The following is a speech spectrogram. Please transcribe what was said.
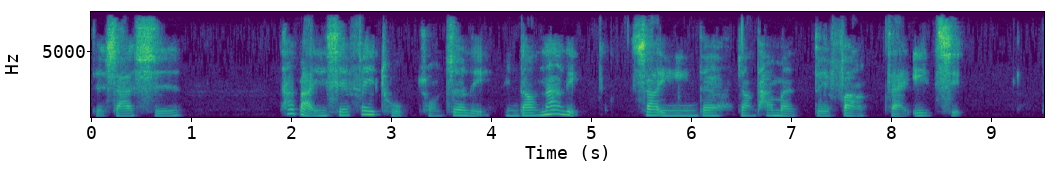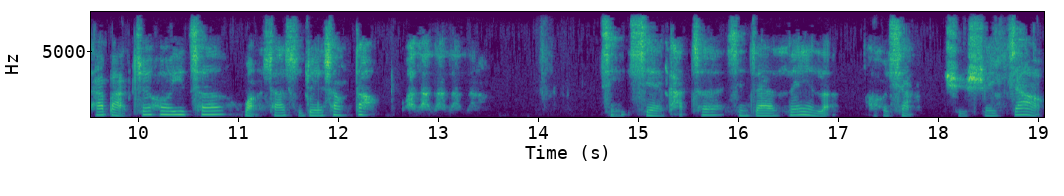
的沙石，他把一些废土从这里运到那里，笑盈盈的让它们堆放在一起。他把最后一车往沙石堆上倒，哗啦啦啦啦。倾卸卡车现在累了，好想去睡觉。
